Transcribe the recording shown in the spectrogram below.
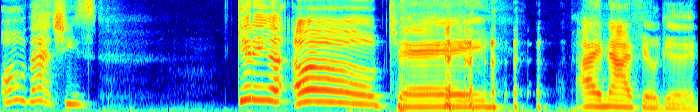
all that she's getting a okay. I now I feel good.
